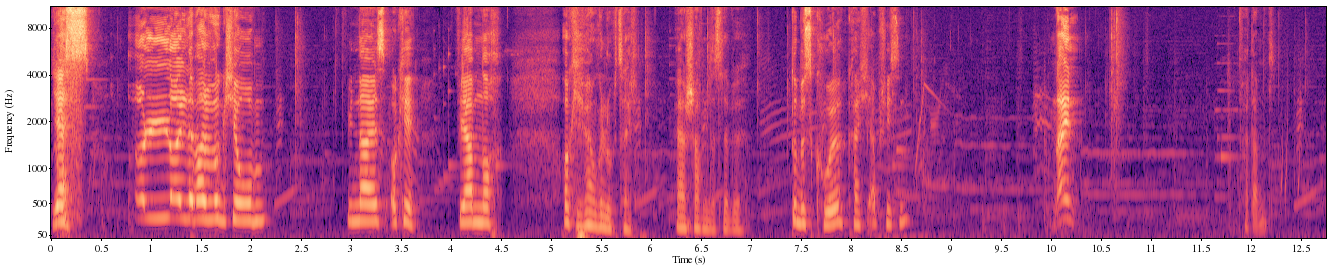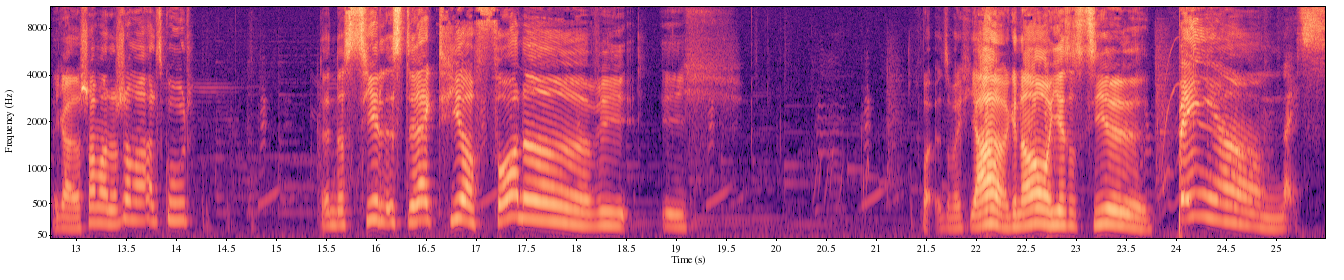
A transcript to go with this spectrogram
Yes! Oh lol, der war wirklich hier oben. Wie nice. Okay, wir haben noch... Okay, wir haben genug Zeit. Ja, schaffen das Level. Du bist cool. Kann ich abschießen? Nein! Verdammt. Egal, das schauen wir, das schauen wir. Alles gut. Denn das Ziel ist direkt hier vorne, wie ich... Ja, genau, hier ist das Ziel. Bam! Nice.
